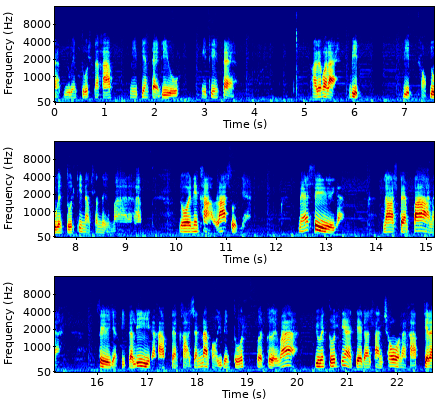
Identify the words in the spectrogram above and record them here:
กับยูเวนตุสนะครับ มีเพียงแต่ดิว มีเพียงแต่เขาเรียกว่าอะไรบิดบิดของยูเวนตุสที่นำเสนอมานะครับ โดยในข่าวล่าสุดเนี่ย แม้สื่ออย่างลาสเตมป้านะสื่อจากอิตาลีนะครับแหล่งข่าวชั้นนำของยูเวนตุสเปิดเผยว่ายูเวนตุสเนี่ยเจดอนซานโชนะครับเจร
